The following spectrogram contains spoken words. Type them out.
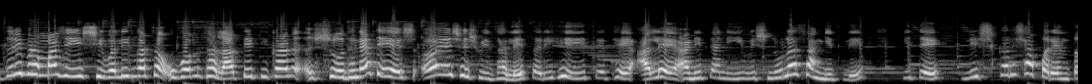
जरी ब्रह्माजी शिवलिंगाचा उगम झाला ते ठिकाण शोधण्यात यश अयशस्वी झाले तरीही तेथे आले आणि त्यांनी विष्णूला सांगितले की ते निष्कर्षापर्यंत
